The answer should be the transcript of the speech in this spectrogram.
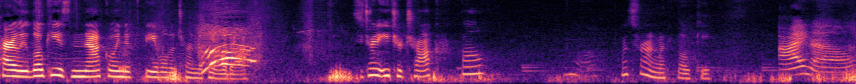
Carly, Loki is not going to be able to turn the panda back. Is he trying to eat your chalk ball? What's wrong with Loki? I know.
